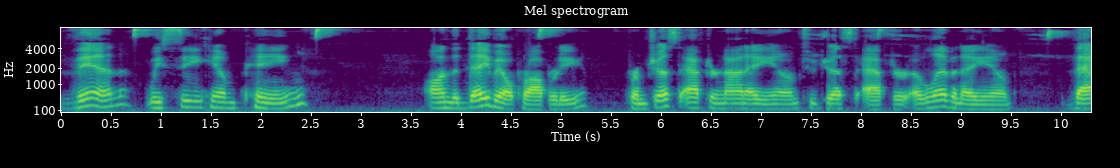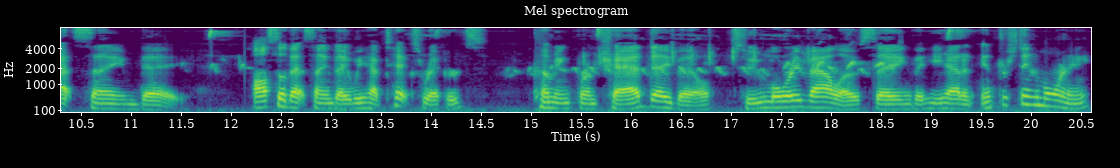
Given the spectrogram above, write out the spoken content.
Then we see him ping on the Daybell property from just after 9 a.m. to just after 11 a.m. that same day. Also that same day, we have text records coming from Chad Daybell to Lori Vallow saying that he had an interesting morning,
